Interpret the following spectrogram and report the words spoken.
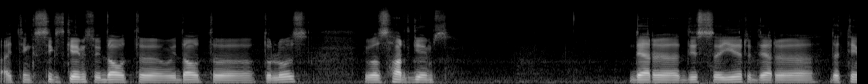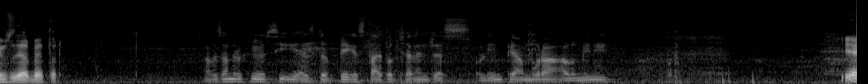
I think six games without uh, without uh, to lose. It was hard games. They're uh, this year, they're uh, the teams they are better. Alessandro, who you see as the biggest title challenges? Olympia, Mura, Alumini? Yeah,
